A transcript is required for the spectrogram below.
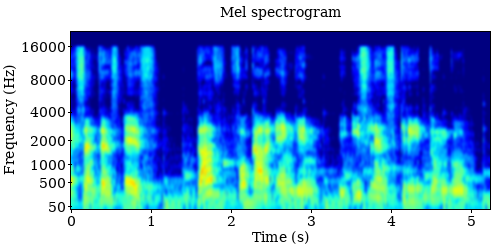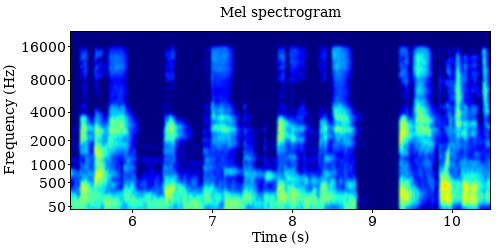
next sentence is Það fokar engin i islenskri tungu bidash. Bidj. Bidj. Bidj. Bidj? Очередь.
